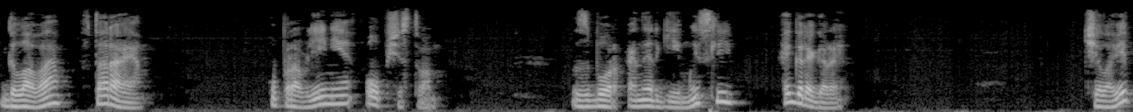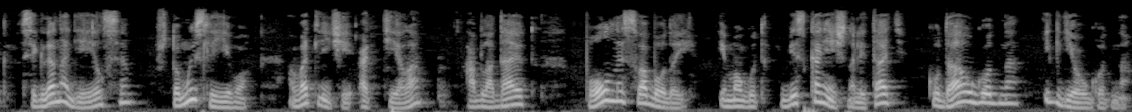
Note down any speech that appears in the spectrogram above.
Глава вторая. Управление обществом. Сбор энергии мыслей, эгрегоры. Человек всегда надеялся, что мысли его, в отличие от тела, обладают полной свободой и могут бесконечно летать куда угодно и где угодно.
